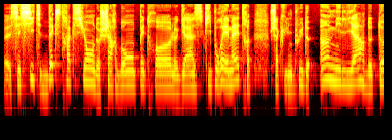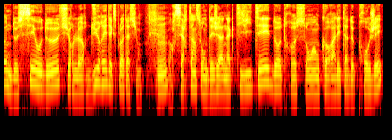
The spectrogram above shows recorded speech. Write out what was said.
euh, ces sites d'extraction de charbon, pétrole, gaz, qui pourraient émettre chacune plus de 1 milliard de tonnes de CO2 sur leur durée d'exploitation. Mmh. Alors certains sont déjà en activité, d'autres sont encore à l'état de projet.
